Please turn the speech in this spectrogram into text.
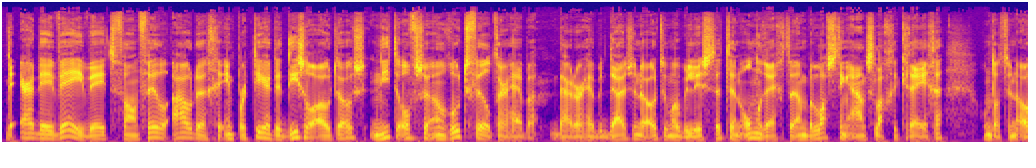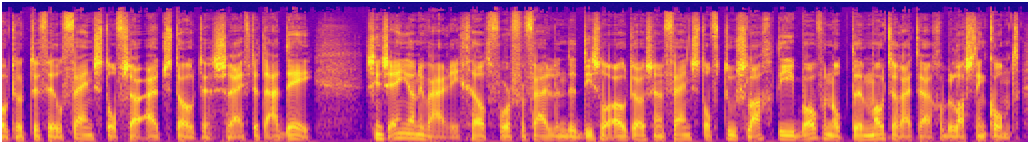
De RDW weet van veel oude geïmporteerde dieselauto's niet of ze een roetfilter hebben. Daardoor hebben duizenden automobilisten ten onrechte een belastingaanslag gekregen... omdat hun auto te veel fijnstof zou uitstoten, schrijft het AD. Sinds 1 januari geldt voor vervuilende dieselauto's een fijnstoftoeslag... die bovenop de motoruituigenbelasting komt.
